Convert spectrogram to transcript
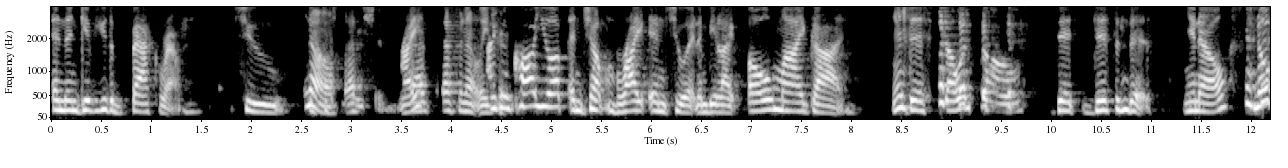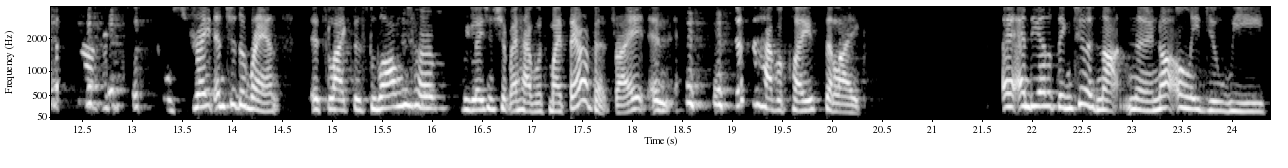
and then give you the background to no, that's right. That's definitely, I can call you up and jump right into it and be like, "Oh my god, this so and so did this and this, you know? No, straight into the rant. It's like this long term relationship I have with my therapist, right? And just to have a place to like, and the other thing too is not, not only do we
